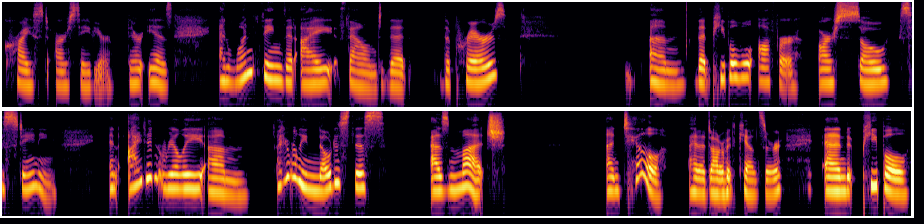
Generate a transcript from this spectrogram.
Christ our Savior. There is. And one thing that I found that the prayers um, that people will offer are so sustaining. And I didn't really, um, I didn't really notice this as much until I had a daughter with cancer, and people,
